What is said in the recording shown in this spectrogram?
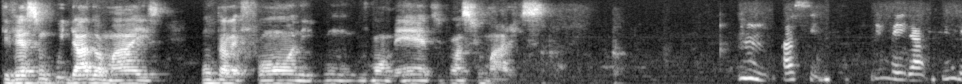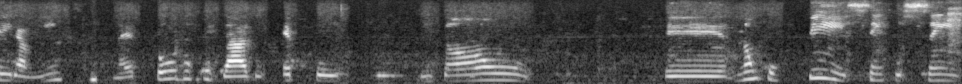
tivesse um cuidado a mais com o telefone, com os momentos, com as filmagens? Hum, assim, primeira, primeiramente, né, todo cuidado é pouco. Então, é, não confie 100%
